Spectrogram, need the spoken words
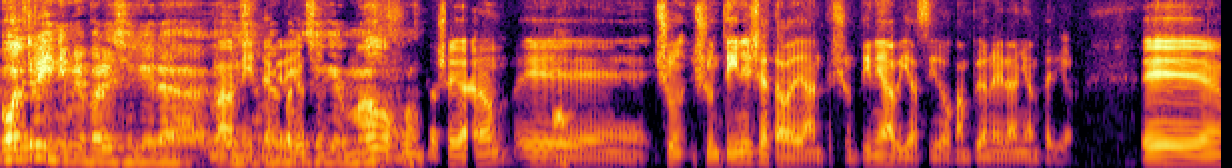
Boldrini me parece que era. Mamita me parece que más. Todos juntos llegaron. Eh, Giuntini ya estaba de antes. Giuntini había sido campeón el año anterior. Eh,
